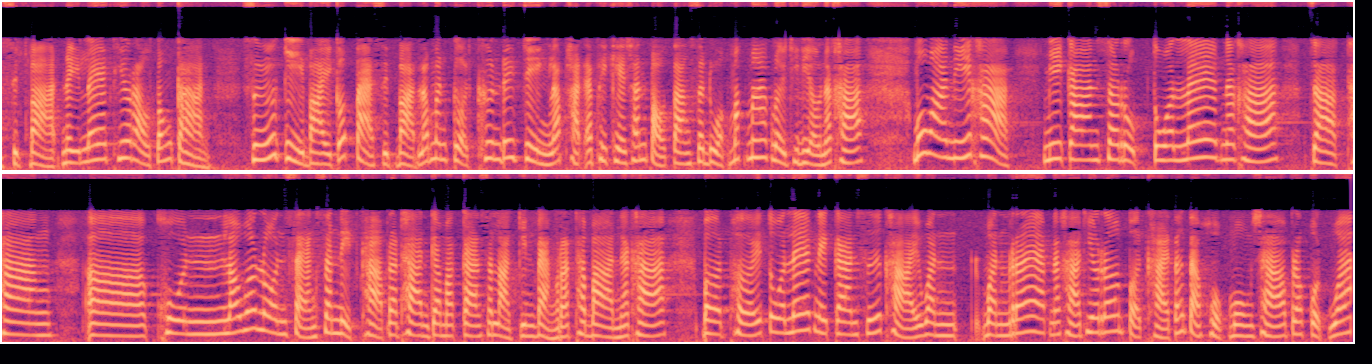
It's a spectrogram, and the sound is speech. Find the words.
80 บาทในเลขที่เราต้องการ ซื้อกี่ใบก็ 80 บาท แล้วมันเกิดขึ้นได้จริง และผ่านแอปพลิเคชันเป่าตังสะดวกมาก ๆ เลยทีเดียวนะคะ เมื่อวานนี้ค่ะ มีการสรุปตัวเลขนะคะ จากทางคุณลวรนแสงสนิทค่ะ ประธานกรรมการสลากกินแบ่งรัฐบาลนะคะ เปิดเผยตัวเลขในการซื้อขายวันวันแรกนะคะ ที่เริ่มเปิดขายตั้งแต่ 6 โมงเช้าปรากฏว่า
